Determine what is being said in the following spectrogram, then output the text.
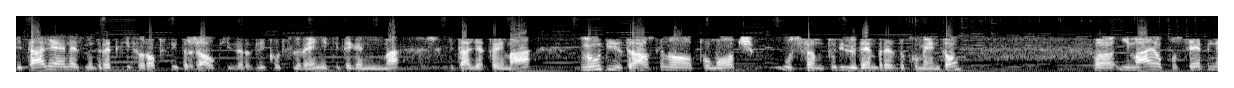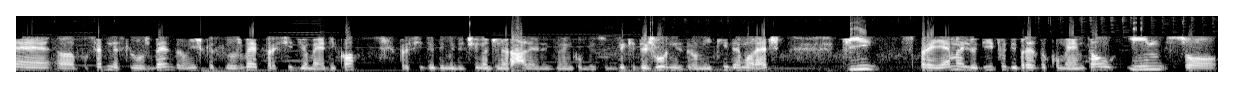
Italija je ena izmed redkih evropskih držav, ki za razliko od Slovenije, ki tega nima, Italija to ima, nudi zdravstveno pomoč vsem, tudi ljudem brez dokumentov. Uh, imajo posebne, uh, posebne službe, zdravniške službe, presidijo mediko, presidijo di medicina generale, ne vem, kako bi se neki dežurni zdravniki, moramo reči, ki sprejemajo ljudi tudi brez dokumentov in so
